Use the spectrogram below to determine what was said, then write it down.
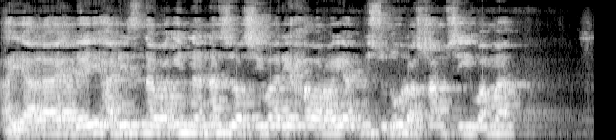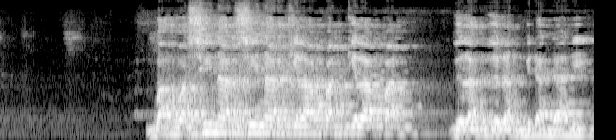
Ayalah dari hadisna wa inna nazwa siwari hawarayat misunura samsi wa ma bahwa sinar-sinar kilapan-kilapan gelang-gelang bidadari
